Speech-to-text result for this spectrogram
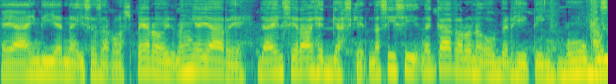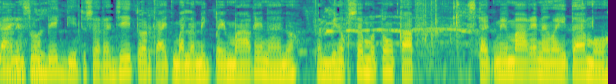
Kaya hindi yan na isa sa cause. Pero nangyayari, dahil sira ang head gasket, nasisi, nagkakaroon ng overheating. Bumubula yung tubig dito sa radiator kahit malamig pa yung makina. No? Pag binuksan mo tong cap, start mo yung makina, makita mo,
